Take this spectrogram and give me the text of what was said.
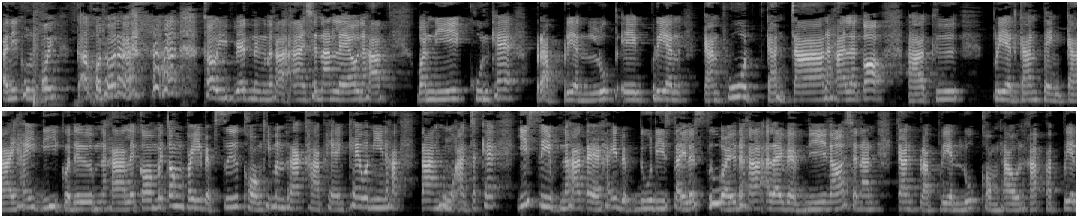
อันนี้คุณโอ้ยขอโทษนะคะเข้าอีกเฟซหนึ่งนะคะ อ่าฉะนั้นแล้วนะคะ วันนี้คุณแค่ปรับเปลี่ยนลุคตัวเองเปลี่ยนการพูดการจานะคะ แล้วก็อ่าคือ เปลี่ยนการแต่งกายให้ดีกว่าเดิมนะคะ แล้วก็ไม่ต้องไปแบบซื้อของที่มันราคาแพงแค่วันนี้นะคะ ต่างหูอาจจะแค่ยี่สิบนะคะ แต่ให้แบบดูดีใส่และสวยนะคะ อะไรแบบนี้เนาะฉะนั้นการปรับเปลี่ยนลุคของเรานะคะ ปรับเปลี่ยน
